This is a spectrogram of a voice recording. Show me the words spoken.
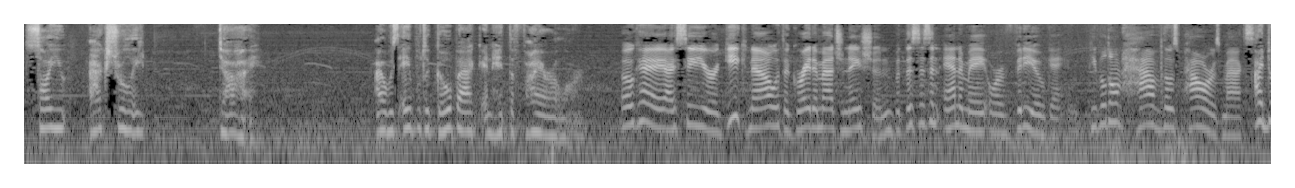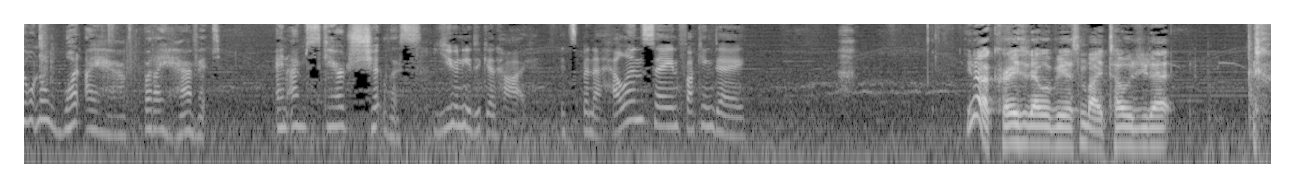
Saw you actually die. I was able to go back and hit the fire alarm. Okay, I see you're a geek now with a great imagination, but this isn't anime or a video game. People don't have those powers, Max. I don't know what I have, but I have it. And I'm scared shitless. You need to get high. It's been a hell insane fucking day. You know how crazy that would be if somebody told you that?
